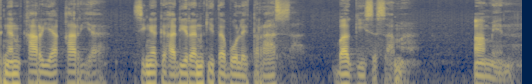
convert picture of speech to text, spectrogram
dengan karya-karya sehingga kehadiran kita boleh terasa bagi sesama. Amin.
